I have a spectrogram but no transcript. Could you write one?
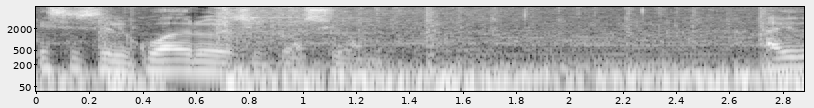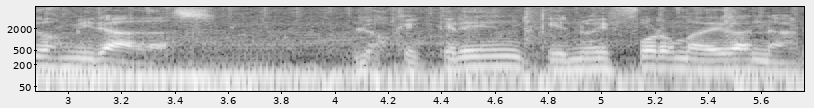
Ese es el cuadro de situación. Hay dos miradas, los que creen que no hay forma de ganar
